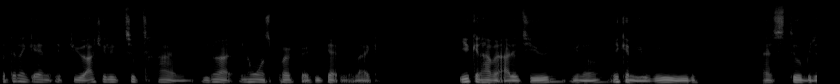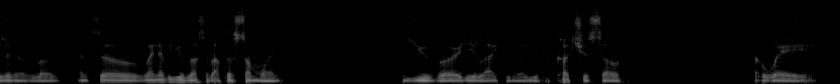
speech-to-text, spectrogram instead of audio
But then again if you actually took time you know no one's perfect you get me like you can have an attitude you know you can be rude and still be deserving of love. And so whenever you lust after someone you've already like you know you've cut yourself away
